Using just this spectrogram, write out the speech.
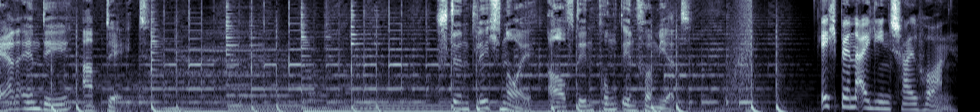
RND Update. Stündlich neu. Auf den Punkt informiert. Ich bin Eileen Schallhorn.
